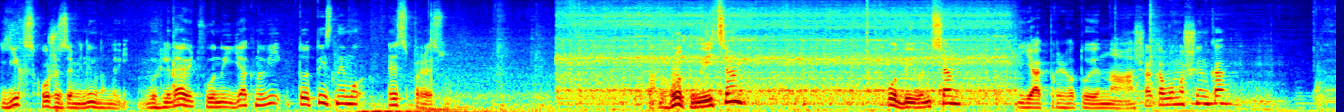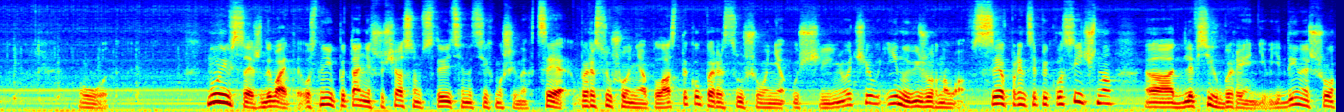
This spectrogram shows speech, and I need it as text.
їх схоже замінив на нові. Виглядають вони як нові, то тиснемо еспресо. Так, готується. Подивимося, як приготує наша кавомашинка. От. Ну і все ж, давайте. Основні питання, що часом стаються на цих машинах, це пересушування пластику, пересушування ущільнювачів і нові журнала. Все, в принципі, класично для всіх брендів. Єдине, що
